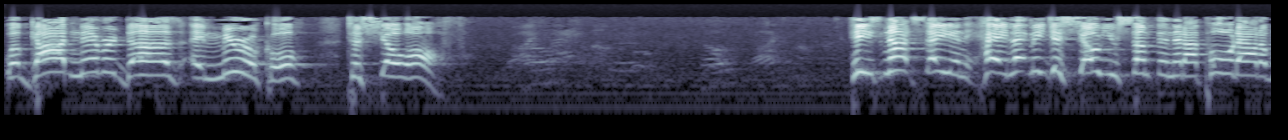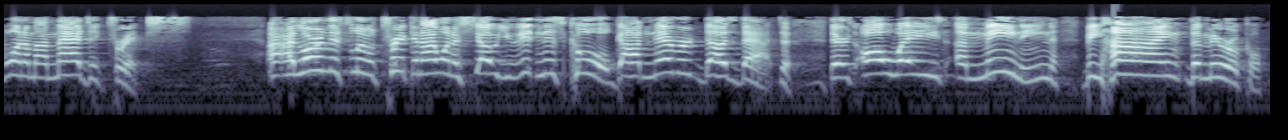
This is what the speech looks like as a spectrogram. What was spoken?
Well, God never does a miracle to show off. He's not saying, hey, let me just show you something that I pulled out of one of my magic tricks. I learned this little trick and I want to show you. Isn't this cool? God never does that. There's always a meaning behind the miracle.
